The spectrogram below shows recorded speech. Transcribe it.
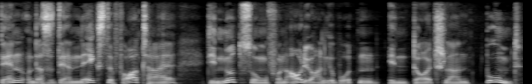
Denn, und das ist der nächste Vorteil, die Nutzung von Audioangeboten in Deutschland boomt.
